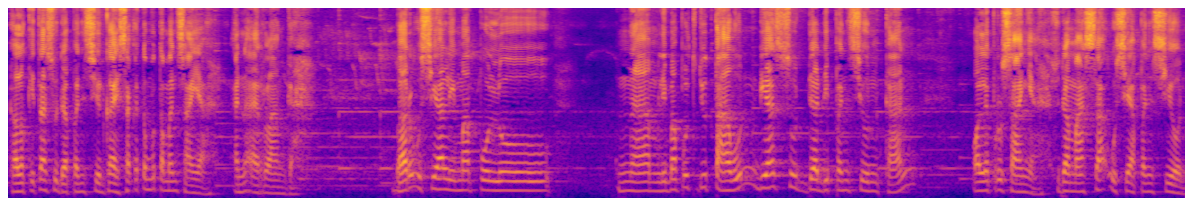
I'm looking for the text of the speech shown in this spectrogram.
Kalau kita sudah pensiun, kayak saya ketemu teman saya, Ana Erlangga baru usia 56 57 tahun dia sudah dipensiunkan oleh perusahaannya, sudah masa usia pensiun.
